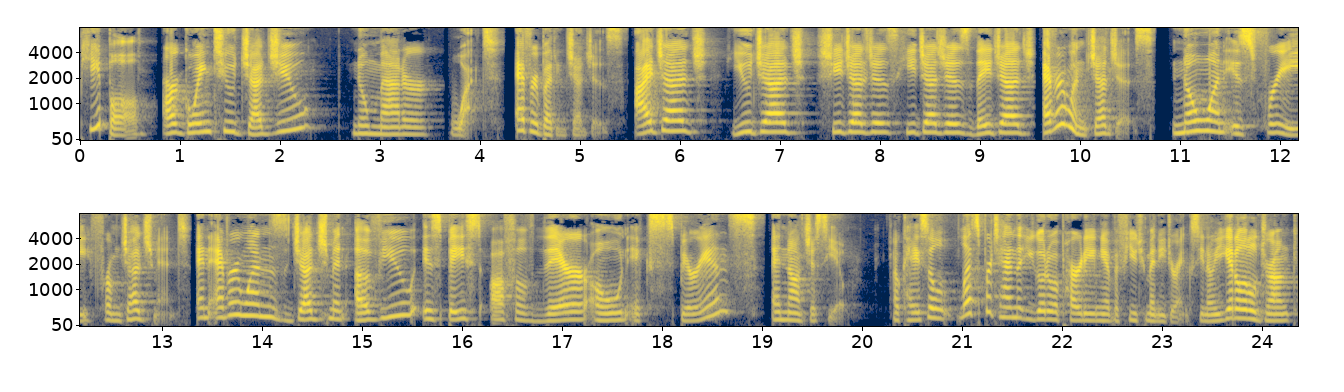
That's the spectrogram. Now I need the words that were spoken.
people are going to judge you no matter what. Everybody judges. I judge, you judge, she judges, he judges, they judge. Everyone judges. No one is free from judgment. And everyone's judgment of you is based off of their own experience and not just you. Okay, so let's pretend that you go to a party and you have a few too many drinks. You know, you get a little drunk,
